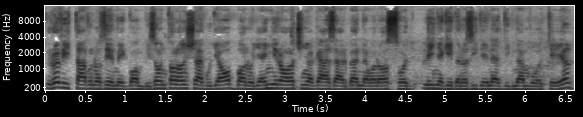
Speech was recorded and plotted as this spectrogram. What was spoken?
rövid távon azért még van bizonytalanság, ugye abban, hogy ennyire alacsony a gázár, benne van az, hogy lényegében az idén eddig nem volt tél,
